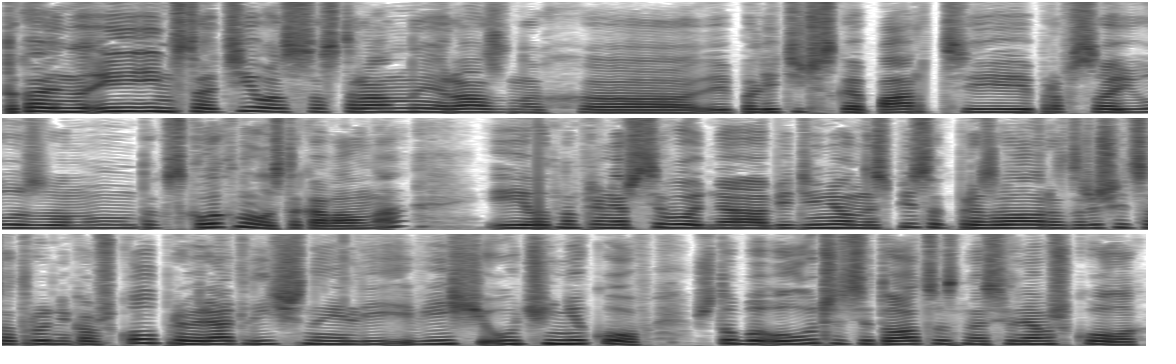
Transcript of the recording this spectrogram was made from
такая инициатива со стороны разных э, и политической партии, и профсоюза, ну, так сколыхнулась такая волна. И вот, например, сегодня объединенный список призвал разрешить сотрудникам школ проверять личные вещи учеников, чтобы улучшить ситуацию с насилием в школах.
